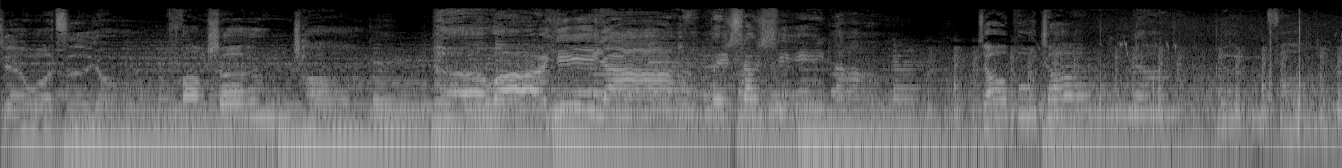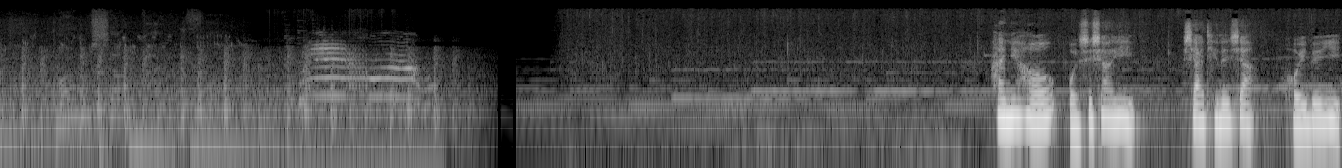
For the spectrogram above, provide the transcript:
见我自由放声唱，和我一样背上行囊，脚步丈量。嗨，你好，我是夏意，夏天的夏，回忆的意，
